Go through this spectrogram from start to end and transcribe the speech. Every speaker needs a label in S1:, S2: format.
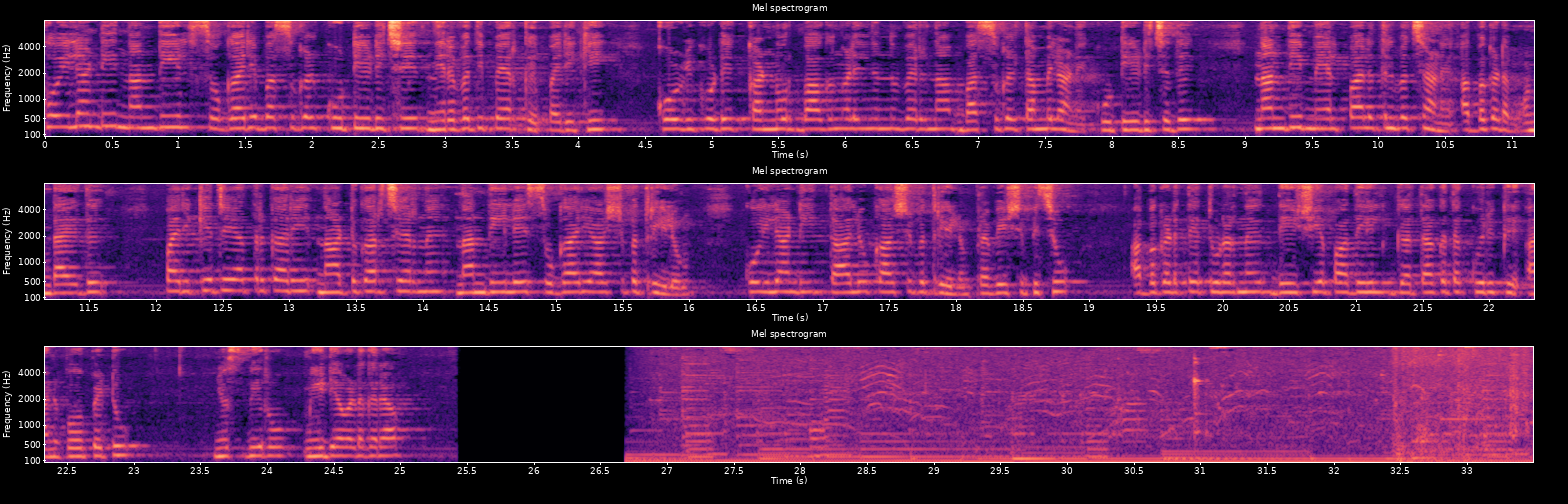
S1: കൊയിലാണ്ടി നന്ദിയിൽ സ്വകാര്യ ബസ്സുകൾ കൂട്ടിയിടിച്ച് നിരവധി പേർക്ക് പരിക്കി. കോഴിക്കോട് കണ്ണൂർ ഭാഗങ്ങളിൽ നിന്നും വരുന്ന ബസ്സുകൾ തമ്മിലാണ് കൂട്ടിയിടിച്ചത്. നന്ദി മേൽപ്പാലത്തിൽ വച്ചാണ് അപകടം ഉണ്ടായത്. പരിക്കേറ്റ യാത്രക്കാരെ നാട്ടുകാർ ചേർന്ന് നന്ദിയിലെ സ്വകാര്യ ആശുപത്രിയിലും കൊയിലാണ്ടി താലൂക്ക് ആശുപത്രിയിലും പ്രവേശിപ്പിച്ചു. അപകടത്തെ തുടർന്ന് ദേശീയപാതയിൽ ഗതാഗത കുരുക്ക് അനുഭവപ്പെട്ടു. News bureau media Vadakara.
